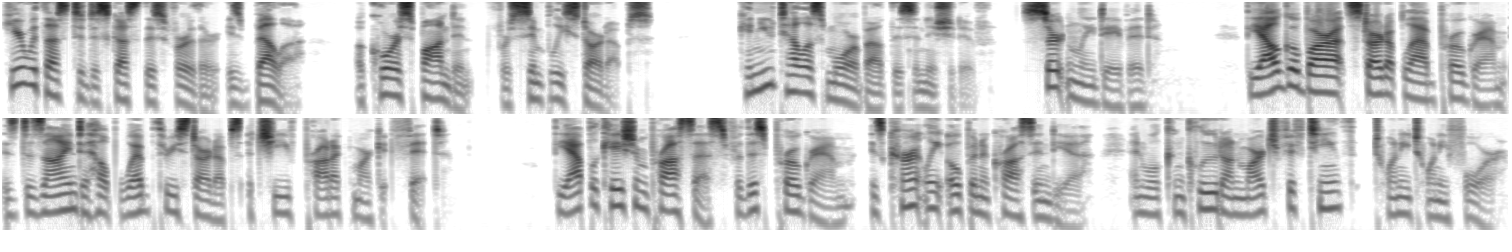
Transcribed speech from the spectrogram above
Here with us to discuss this further is Bella, a correspondent for Simply Startups. Can you tell us more about this initiative? Certainly, David. The Algo Bharat Startup Lab program is designed to help Web3 startups achieve product market fit. The application process for this program is currently open across India and will conclude on March 15, 2024.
